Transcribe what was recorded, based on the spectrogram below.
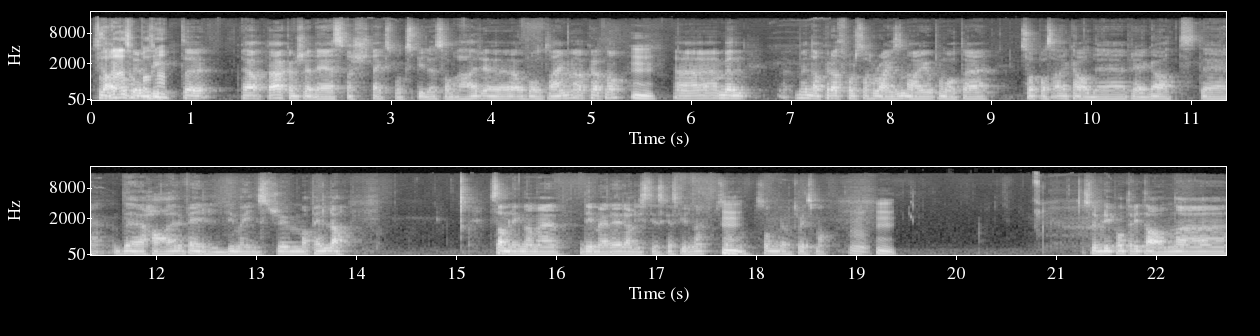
Så Ja, det, er er såpass, blitt, eh, ja, det er kanskje det største Xbox-spillet som er uh, of all time akkurat nå. Mm. Uh, men, men akkurat Forza Horizon er jo på en måte såpass arkadeprega at det, det har veldig mainstream appell. da Sammenligna med de mer realistiske spillene, som, Mm. som Gran Turismo. Så det blir på en måte litt, annen, eh,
